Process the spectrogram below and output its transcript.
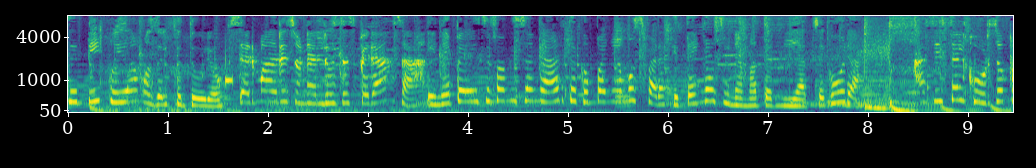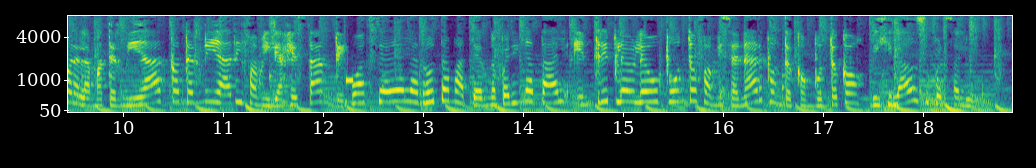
de ti, cuidamos del futuro. Ser madre es una luz de esperanza. En EPS Famisanar te acompañamos para que tengas una maternidad segura. Asiste al curso para la maternidad, paternidad y familia gestante. O accede a la ruta materno-perinatal en www.famisanar.com.co. Vigilado Supersalud.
